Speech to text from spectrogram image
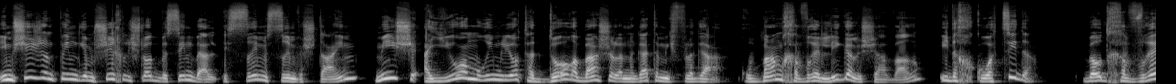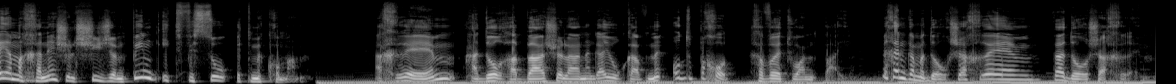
אם שי ג'ינפינג ימשיך לשלוט בסין ב-2022, מי שהיו אמורים להיות הדור הבא של הנהגת המפלגה, רובם חברי ליגה לשעבר, יידחקו הצידה, בעוד חברי המחנה של שי ג'ינפינג יתפסו את מקומם. אחריהם, הדור הבא של ההנהגה יורכב מאוד פחות חברי טואן פאי, וכן גם הדור שאחריהם והדור שאחריהם.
